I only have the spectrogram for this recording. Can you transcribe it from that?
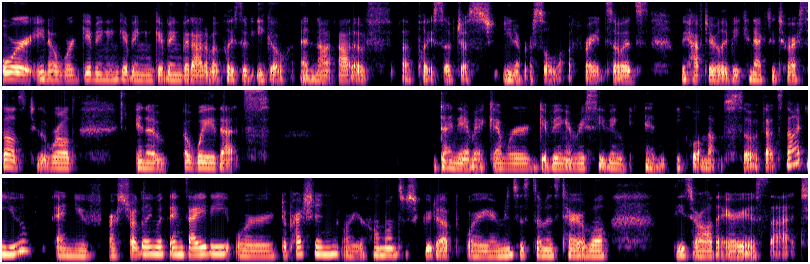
or you know we're giving and giving and giving but out of a place of ego and not out of a place of just universal love right so it's we have to really be connected to ourselves to the world in a, a way that's dynamic and we're giving and receiving in equal amounts. So if that's not you and you are struggling with anxiety or depression or your hormones are screwed up or your immune system is terrible, these are all the areas that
